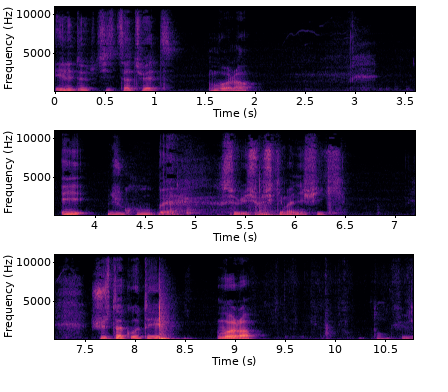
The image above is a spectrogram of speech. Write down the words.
et les deux petites statuettes. Voilà. Et du coup, bah, celui-ci aussi qui est magnifique. Juste à côté. Voilà. Donc euh,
